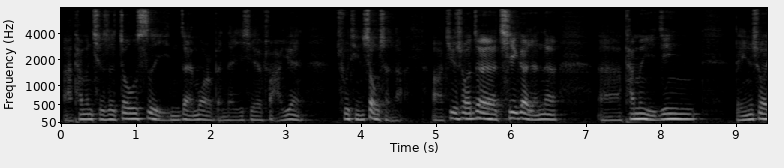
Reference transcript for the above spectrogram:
啊。他们其实周四已经在墨尔本的一些法院出庭受审了啊。据说这七个人呢，呃，他们已经等于说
